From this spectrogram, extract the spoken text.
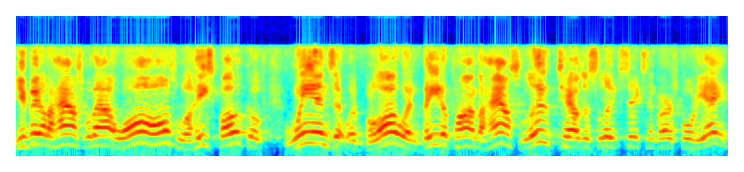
You build a house without walls. Well, he spoke of winds that would blow and beat upon the house. Luke tells us, Luke 6 and verse 48,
